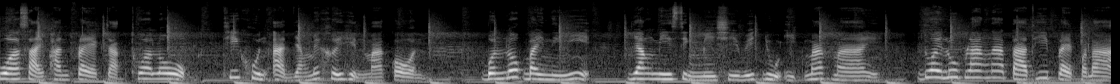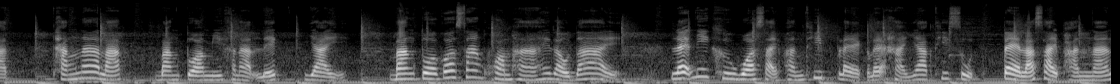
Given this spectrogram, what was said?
วัวสายพันธุ์แปลกจากทั่วโลกที่คุณอาจยังไม่เคยเห็นมาก่อน บนโลกใบนี้ ยังมีสิ่งมีชีวิตอยู่อีกมากมาย ด้วยรูปร่างหน้าตาที่แปลกประหลาด ทั้งน่ารัก บางตัวมีขนาดเล็ก ใหญ่ บางตัวก็สร้างความฮาให้เราได้ และนี่คือวัวสายพันธุ์ที่แปลกและหายากที่สุด แต่ละสายพันธุ์นั้น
